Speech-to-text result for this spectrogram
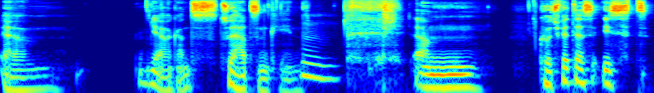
ähm, ja, ganz zu Herzen gehend. Mhm. Ähm, Kurt Schwitters ist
